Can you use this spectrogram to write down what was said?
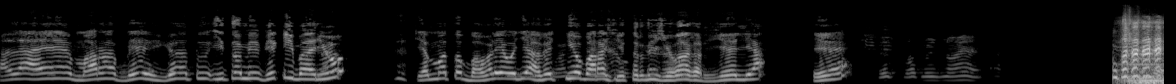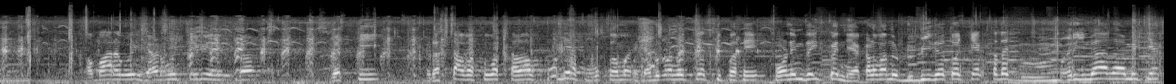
અલા, એ મારા બે વીઘા હતું ઈ તો મેં વેકી માર્યું. એમાં તો બવળે ઓજે હવે કયો મારા ખેતરની સેવા કરશે લ્યા? એ અમારે કોઈ હેડવું કેવી રીતે? વ્યક્તિ રસ્તા વસ્તુ તળાવ ખોદે તો અમારે હેડવાનું ક્યાંથી પછી પોણીમ જઈ કોઈ નીકળવાનું ડૂબી દે તો ચેક કદાચ મરી ના અમે ક્યાંક?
